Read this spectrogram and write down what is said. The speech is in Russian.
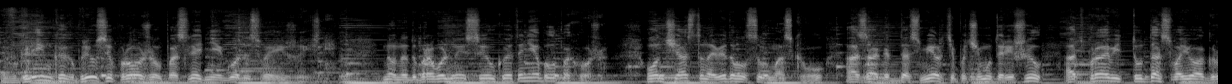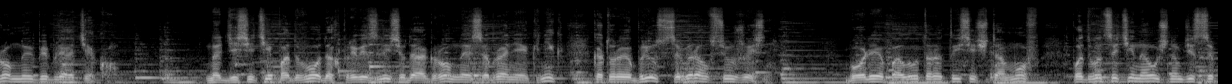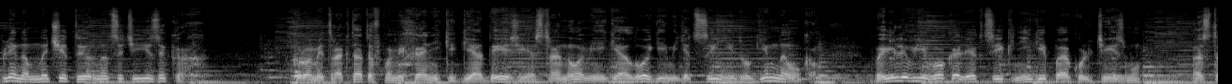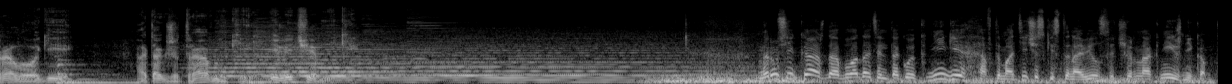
В Глинках Брюс и прожил последние годы своей жизни. Но на добровольную ссылку это не было похоже. Он часто наведывался в Москву, а за год до смерти почему-то решил отправить туда свою огромную библиотеку. На десяти подводах привезли сюда огромное собрание книг, которое Брюс собирал всю жизнь. Более полутора тысяч томов по 20 научным дисциплинам на 14 языках. Кроме трактатов по механике, геодезии, астрономии, геологии, медицине и другим наукам, были в его коллекции книги по оккультизму, астрологии, а также травники и лечебники. На Руси каждый обладатель такой книги автоматически становился чернокнижником.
